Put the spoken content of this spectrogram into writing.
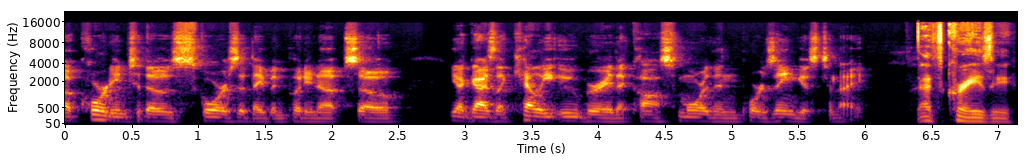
according to those scores that they've been putting up. So you got guys like Kelly Oubre that cost more than Porzingis tonight. That's crazy.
